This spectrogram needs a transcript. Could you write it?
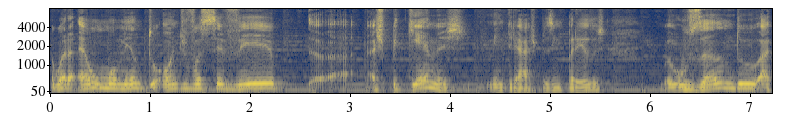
Agora, é um momento onde você vê ah, as pequenas, entre aspas, empresas usando a-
